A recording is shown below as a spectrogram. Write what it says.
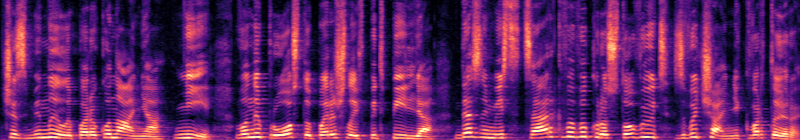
чи змінили переконання. Ні, вони просто перейшли в підпілля, де замість церкви використовують звичайні квартири.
